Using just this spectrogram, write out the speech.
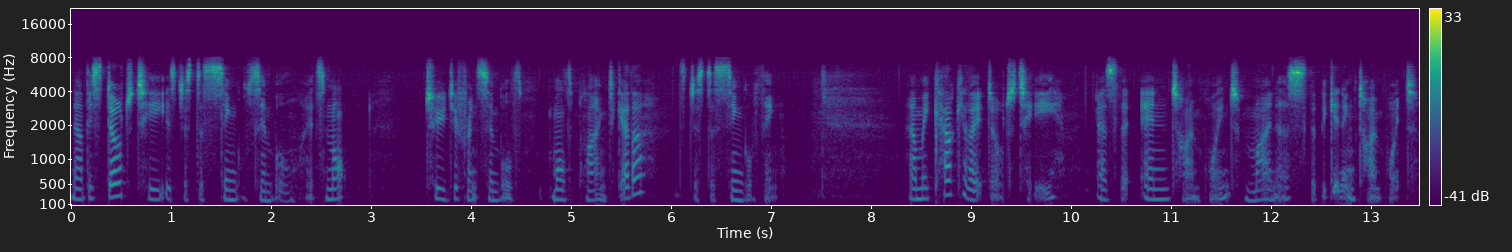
Now this delta t is just a single symbol. It's not two different symbols multiplying together. It's just a single thing. And we calculate delta t as the end time point minus the beginning time point.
